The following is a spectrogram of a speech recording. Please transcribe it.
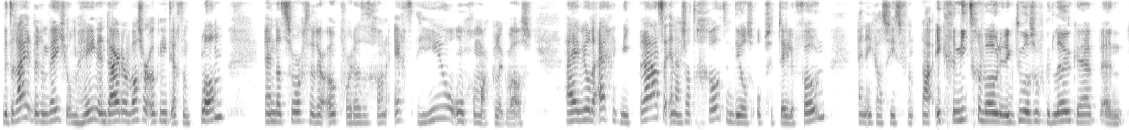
we, draaiden er een beetje omheen en daardoor was er ook niet echt een plan. En dat zorgde er ook voor dat het gewoon echt heel ongemakkelijk was. Hij wilde eigenlijk niet praten en hij zat grotendeels op zijn telefoon. En ik had zoiets van, nou, ik geniet gewoon en ik doe alsof ik het leuk heb. En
